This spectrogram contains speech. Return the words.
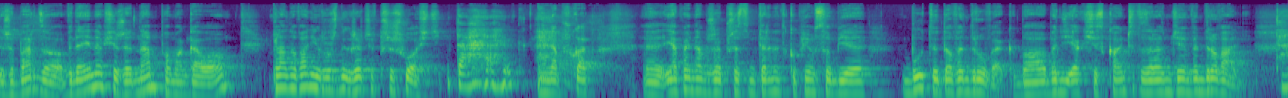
że bardzo, wydaje nam się, że nam pomagało planowanie różnych rzeczy w przyszłości. Tak. I na przykład ja pamiętam, że przez internet kupiłem sobie buty do wędrówek, bo będzie, jak się skończy, to zaraz będziemy wędrowali. Tak.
